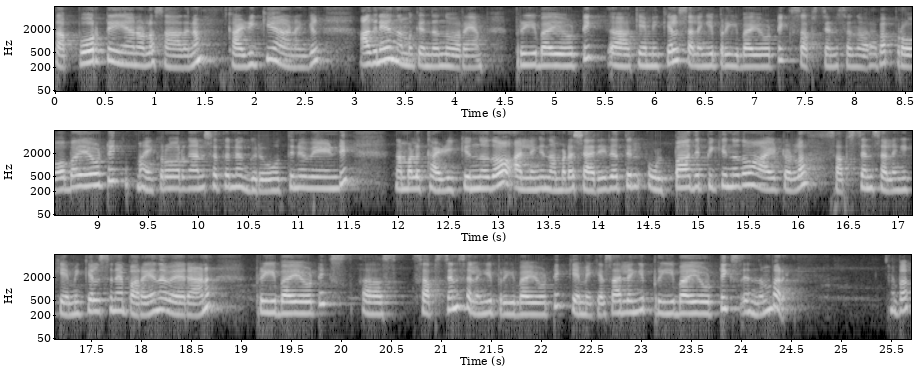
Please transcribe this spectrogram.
സപ്പോർട്ട് ചെയ്യാനുള്ള സാധനം കഴിക്കുകയാണെങ്കിൽ അതിനെ നമുക്ക് എന്തെന്ന് പറയാം? പ്രീബയോട്ടിക് കെമിക്കൽസ് അല്ലെങ്കിൽ പ്രീബയോട്ടിക് സബ്സ്റ്റൻസ് എന്ന് പറയാം. അപ്പോൾ പ്രോബയോട്ടിക് മൈക്രോ ഓർഗാനിസത്തിന്റെ ഗ്രോത്തിന് വേണ്ടി നമ്മൾ കഴിക്കുന്നതോ അല്ലെങ്കിൽ നമ്മുടെ ശരീരത്തിൽ ഉൽപ്പാദിപ്പിക്കുന്നതോ ആയിട്ടുള്ള സബ്സ്റ്റൻസ് അല്ലെങ്കിൽ കെമിക്കൽസിനെ പറയുന്ന പേരാണ് പ്രീബയോട്ടിക്സ് സബ്സ്റ്റൻസ് അല്ലെങ്കിൽ പ്രീബയോട്ടിക് കെമിക്കൽസ് അല്ലെങ്കിൽ പ്രീബയോട്ടിക്സ് എന്നും പറയും. അപ്പം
